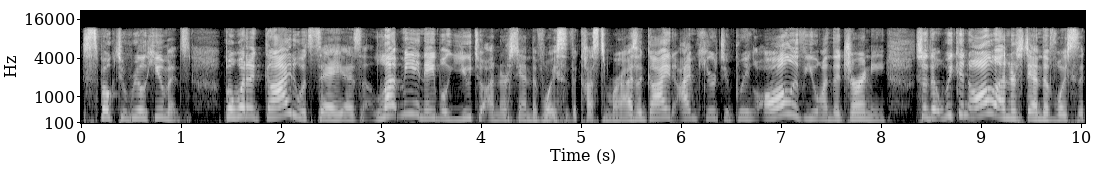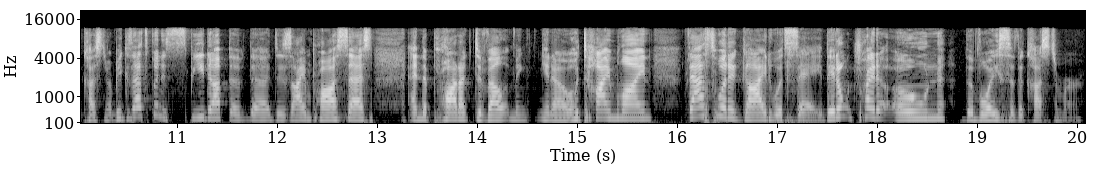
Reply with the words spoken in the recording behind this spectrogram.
spoke to real humans. But what a guide would say is, let me enable you to understand the voice of the customer. As a guide, I'm here to bring all of you on the journey so that we can all understand the voice of the customer because that's going to speed up the, the design process and the product development, you know, timeline. That's what a guide would say. They don't try to own the voice of the customer.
